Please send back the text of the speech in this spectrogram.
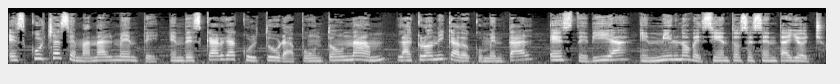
Escucha semanalmente en descargacultura.unam la crónica documental Este día en 1968.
